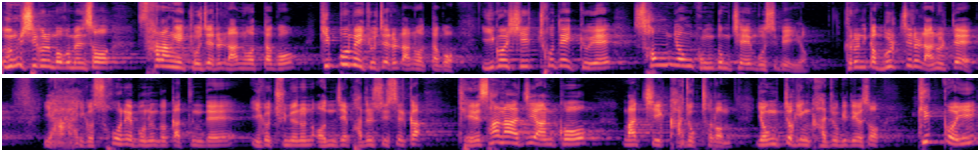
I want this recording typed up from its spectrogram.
음식을 먹으면서 사랑의 교제를 나누었다고 기쁨의 교제를 나누었다고 이것이 초대교회 성령 공동체의 모습이에요. 그러니까 물질을 나눌 때, 야, 이거 손해보는 것 같은데, 이거 주면은 언제 받을 수 있을까? 계산하지 않고 마치 가족처럼 영적인 가족이 되어서 기꺼이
